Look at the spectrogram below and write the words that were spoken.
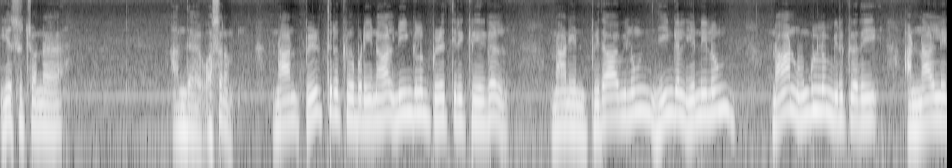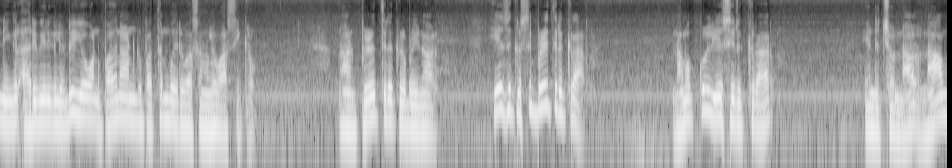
இயேசு சொன்ன அந்த வசனம் நான் பிழைத்திருக்கிறபடியினால் நீங்களும் பிழைத்திருக்கிறீர்கள். நான் என் பிதாவிலும் நீங்கள் என்னிலும் நான் உங்களிலும் இருக்கிறதை அந்நாளிலே நீங்கள் அறிவீர்கள் என்று யோவான் பதினான்கு பத்தொன்பது வசங்களை வாசிக்கிறோம். நான் பிழைத்திருக்கிறபடினால் இயேசு கிறிஸ்து பிழைத்திருக்கிறார். நமக்குள் இயேசு இருக்கிறார் என்று சொன்னால் நாம்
